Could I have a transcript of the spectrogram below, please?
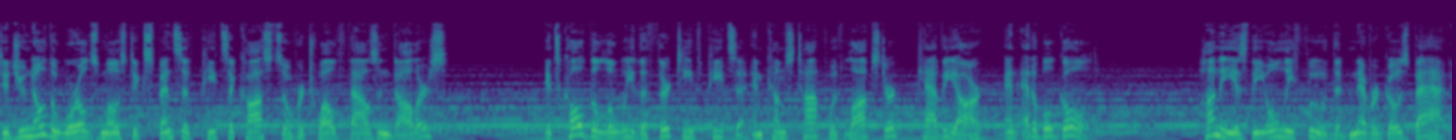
Did you know the world's most expensive pizza costs over $12,000? It's called the Louis XIII pizza and comes topped with lobster, caviar, and edible gold. Honey is the only food that never goes bad.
